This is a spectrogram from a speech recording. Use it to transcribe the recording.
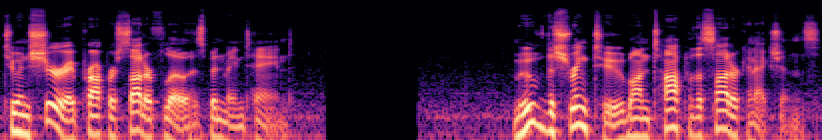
to ensure a proper solder flow has been maintained. Move the shrink tube on top of the solder connections.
